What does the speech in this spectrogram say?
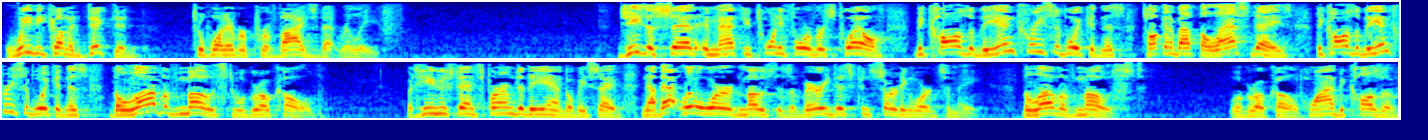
we become addicted to whatever provides that relief. Jesus said in Matthew 24 verse 12, because of the increase of wickedness, talking about the last days, because of the increase of wickedness, the love of most will grow cold. But he who stands firm to the end will be saved. Now that little word most is a very disconcerting word to me. The love of most will grow cold. Why? Because of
